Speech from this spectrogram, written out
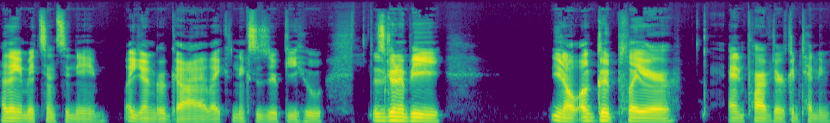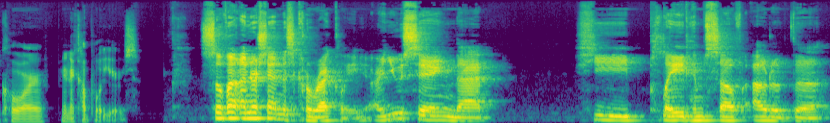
I think it made sense to name a younger guy like Nick Suzuki, who is going to be, you know, a good player and part of their contending core in a couple of years. So, if I understand this correctly, are you saying that he played himself out of the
